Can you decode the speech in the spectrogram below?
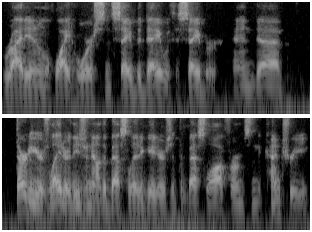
ride in on the white horse and save the day with a saber. And uh, 30 years later, these are now the best litigators at the best law firms in the country.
